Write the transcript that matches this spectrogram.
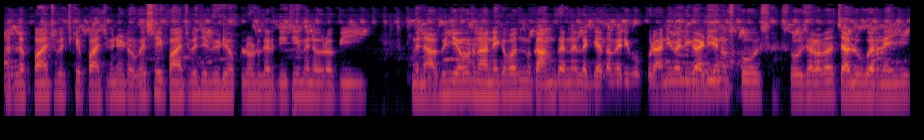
मतलब पाँच बज के पाँच मिनट हो गए। सही पाँच बजे वीडियो अपलोड कर दी थी मैंने और अभी मैं नहा भी लिया और नहाने के बाद मैं काम करने लग गया था। मेरी वो पुरानी वाली गाड़ी है ना, उसको सोच रहा था चालू करने की।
